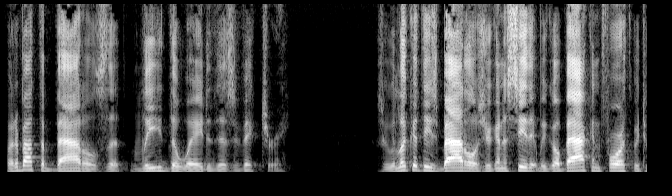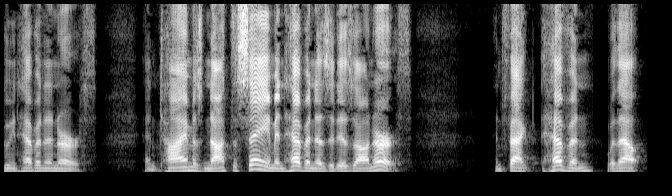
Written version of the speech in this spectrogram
What about the battles that lead the way to this victory? As we look at these battles, you're going to see that we go back and forth between heaven and earth. And time is not the same in heaven as it is on earth. In fact, heaven, without,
